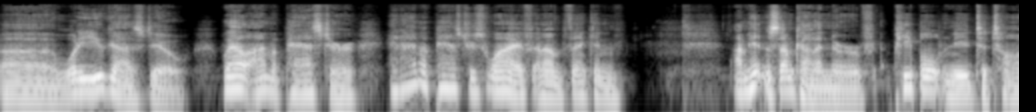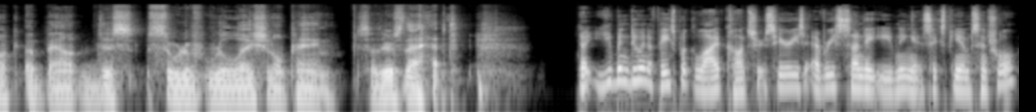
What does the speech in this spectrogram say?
Uh, what do you guys do? Well, I'm a pastor and I'm a pastor's wife. And I'm thinking, I'm hitting some kind of nerve. People need to talk about this sort of relational pain. So there's that. Now, you've been doing a Facebook Live concert series every Sunday evening at 6 p.m. Central.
